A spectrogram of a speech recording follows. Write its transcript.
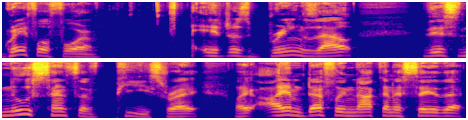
grateful for. It just brings out this new sense of peace, right? Like I am definitely not going to say that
